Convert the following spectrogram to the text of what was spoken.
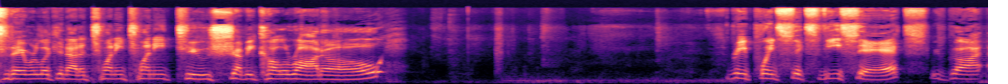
Today we're looking at a 2022 Chevy Colorado. 3.6 V6. We've got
